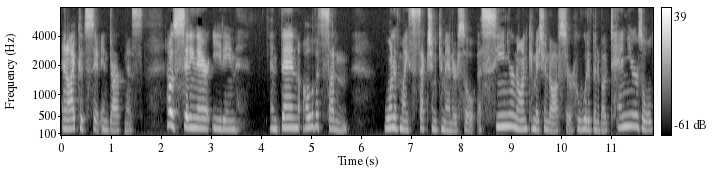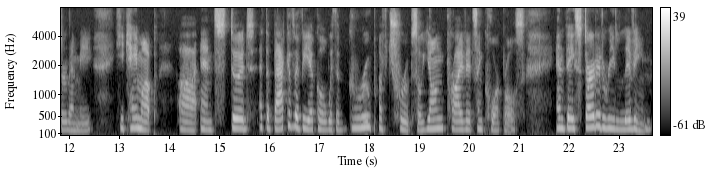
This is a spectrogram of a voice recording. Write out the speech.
and I could sit in darkness. I was sitting there eating, and then all of a sudden, one of my section commanders, so a senior non commissioned officer who would have been about 10 years older than me, he came up uh, and stood at the back of the vehicle with a group of troops, so young privates and corporals. And they started reliving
